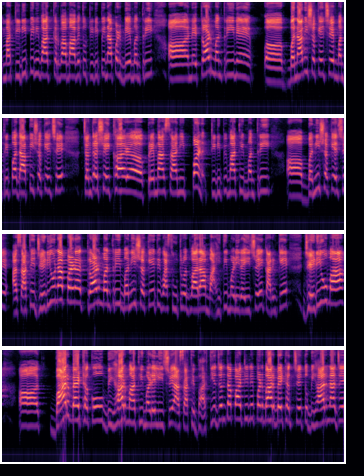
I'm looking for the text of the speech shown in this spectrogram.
એમાં ટીડીપીની વાત કરવામાં આવે તો ટીડીપીના પણ બે મંત્રી અને ત્રણ મંત્રીને બનાવી શકે છે, મંત્રીપદ આપી શકે છે. ચંદ્રશેખર પ્રેમાસાની પણ ટીડીપીમાંથી મંત્રી બની શકે છે. આ સાથે જેડીયુના પણ ત્રણ મંત્રી બની શકે તેવા સૂત્રો દ્વારા માહિતી મળી રહી છે. કારણ કે જેડીયુમાં બાર બેઠકો બિહારમાંથી મળેલી છે. આ સાથે ભારતીય જનતા પાર્ટીને પણ બાર બેઠક છે. તો બિહારના જે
